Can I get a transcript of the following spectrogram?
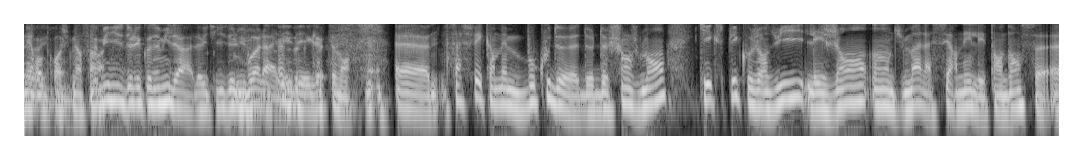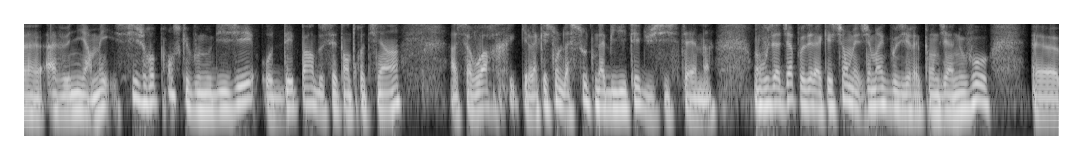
les reproche, mais enfin... Le ministre de l'économie l'a utilisé lui Voilà, exactement. euh, ça fait quand même beaucoup de, de, de changements qui expliquent aujourd'hui les gens ont du mal à cerner les tendances euh, à venir. Mais si je reprends ce que vous nous disiez au départ de cet entretien, à savoir la question de la soutenabilité du système, on vous a déjà posé la question, mais j'aimerais que vous y répondiez à nouveau. Euh,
